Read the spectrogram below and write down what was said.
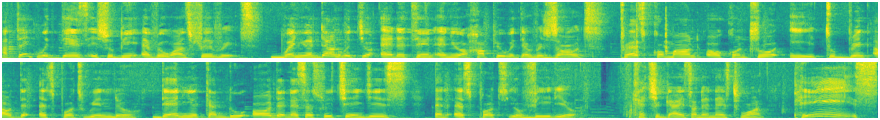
I think with this, it should be everyone's favorite. When you're done with your editing and you're happy with the result, Press Command or Control E to bring out the export window. Then you can do all the necessary changes and export your video. Catch you guys on the next one. Peace!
